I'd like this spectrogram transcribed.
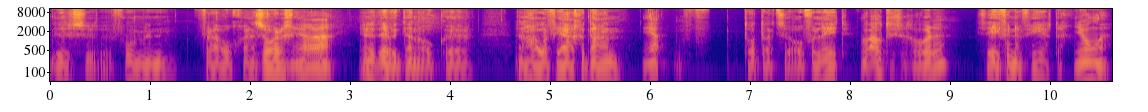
dus, eh, voor mijn vrouw gaan zorgen. Ja. En dat heb ik dan ook een half jaar gedaan Ja. totdat ze overleed. Hoe oud is ze geworden? 47. Jongen.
